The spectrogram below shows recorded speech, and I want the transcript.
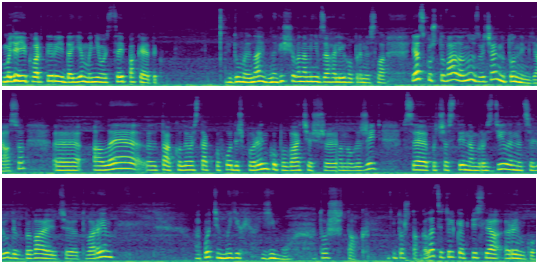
моєї квартири і дає мені ось цей пакетик. І думаю, навіщо вона мені взагалі його принесла? Я скуштувала, ну, звичайно, то не м'ясо. Е, але е, так, коли ось так походиш по ринку, побачиш, е, воно лежить, все по частинам розділене, це люди вбивають тварин, а потім ми їх їмо. Тож так. Тож так, але це тільки після ринку.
